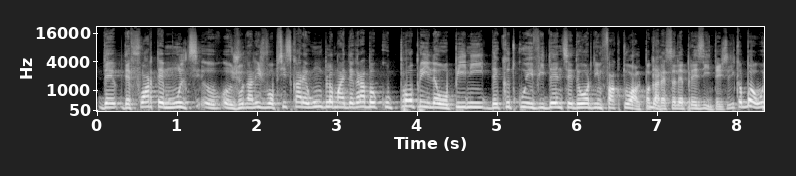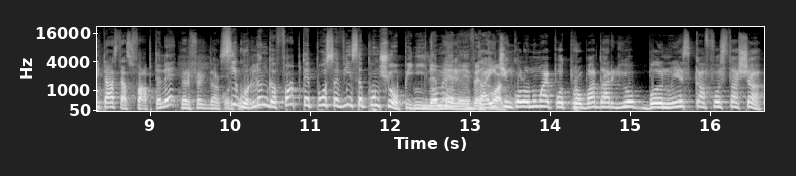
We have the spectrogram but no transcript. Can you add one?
De, de foarte mulți uh, uh, jurnaliști vopsiți care umblă mai degrabă cu propriile opinii decât cu evidențe de ordin factual pe Da. care să le prezinte. Și să zică, bă, uite, astea sunt faptele. Perfect de acord. Sigur, lângă fapte pot să vin să pun și opiniile Dom'le, mele de eventual. aici încolo nu mai pot proba, dar eu bănuiesc că a fost așa.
